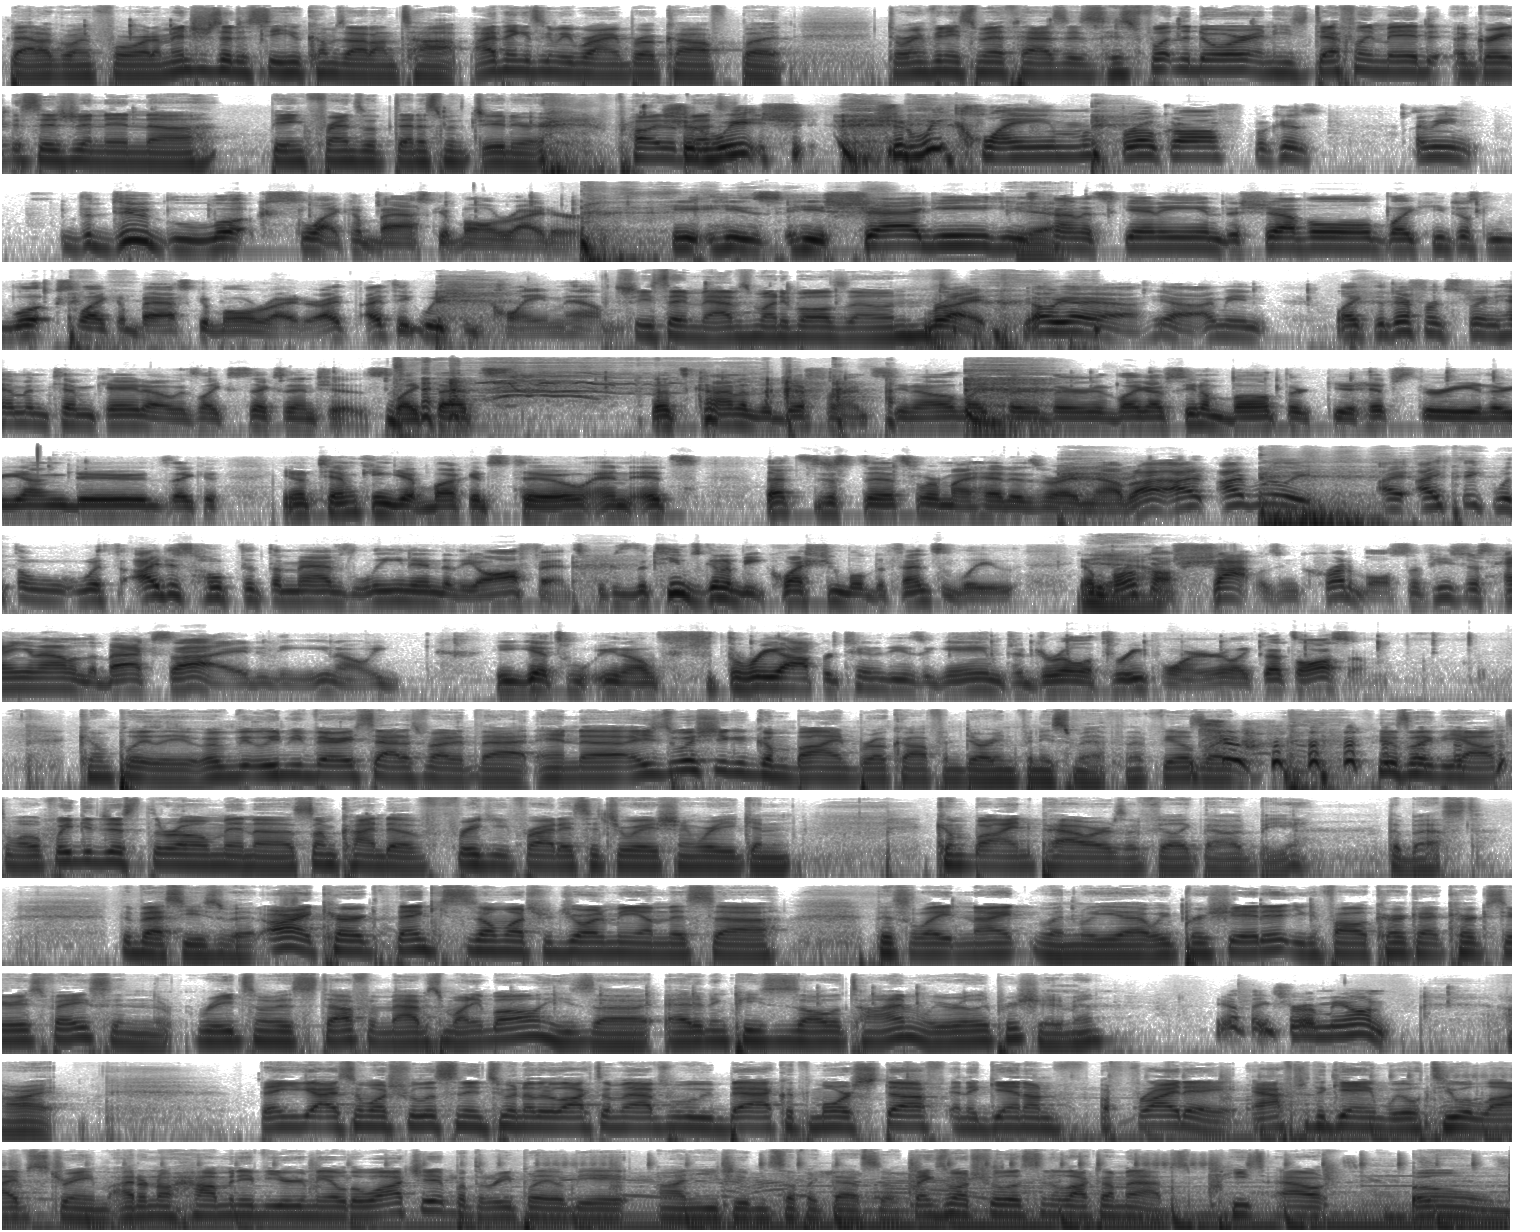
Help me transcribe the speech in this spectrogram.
battle going forward. I'm interested to see who comes out on top. I think it's gonna be Ryan Broekhoff, but Dorian Finney-Smith has his his foot in the door, and he's definitely made a great decision in uh, being friends with Dennis Smith Jr. Probably the should best. we sh- should we claim Broekhoff because I mean the dude looks like a basketball writer. he, he's he's shaggy. He's Yeah. kind of skinny and disheveled. Like he just looks like a basketball writer. I, I think we should claim him. Should you say Mavs Moneyball zone? Right. Oh yeah, yeah, yeah. I mean, like the difference between him and Tim Cato is like six inches. Like that's that's kind of the difference, you know. Like they're they're like I've seen them both. They're hipstery. They're young dudes. They could, you know, Tim can get buckets too, and it's that's just that's where my head is right now. But I I, I really I, I think with the with I just hope that the Mavs lean into the offense because the team's going to be questionable defensively. You know, Yeah. Broekhoff's shot was incredible. So if he's just hanging out on the backside and he, you know, he he gets you know three opportunities a game to drill a three pointer. Like that's awesome. Completely. We'd be, we'd be very satisfied with that. And uh, I just wish you could combine Broekhoff and Dorian Finney-Smith. That feels like feels like the optimal. If we could just throw them in uh, some kind of Freaky Friday situation where you can combine powers, I feel like that would be the best. The best use of it. All right, Kirk. Thank you so much for joining me on this uh, this late night. When we uh, we appreciate it. You can follow Kirk at Kirk Serious Face and read some of his stuff at Mavs Moneyball. He's uh, editing pieces all the time. We really appreciate it, man. Yeah, thanks for having me on. All right. Thank you guys so much for listening to another Locked On. We'll be back with more stuff. And again, on a Friday after the game, we'll do a live stream. I don't know how many of you are going to be able to watch it, but the replay will be on YouTube and stuff like that. So thanks so much for listening to Locked On. Peace out. Boom.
